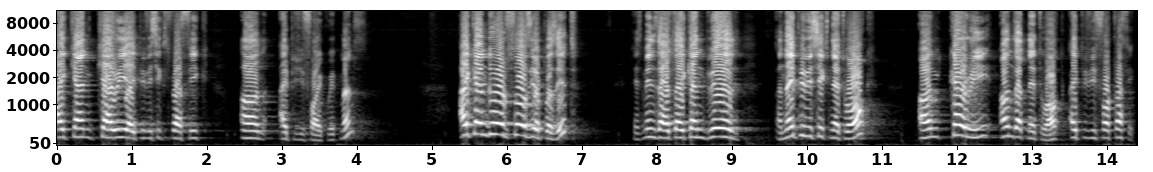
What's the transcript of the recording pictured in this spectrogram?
I can carry IPv6 traffic on IPv4 equipment. I can do also the opposite. It means that I can build an IPv6 network and carry on that network IPv4 traffic.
